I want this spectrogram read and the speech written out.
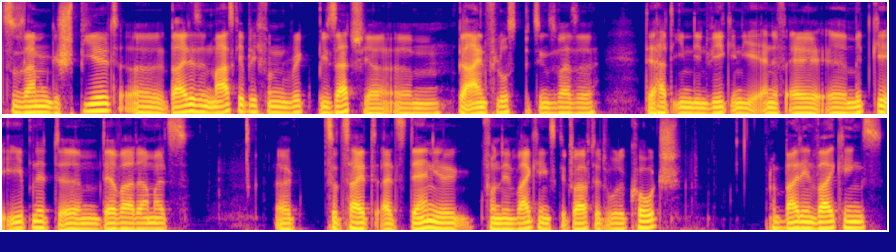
zusammen gespielt. Äh, beide sind maßgeblich von Rick Bisaccia ähm, beeinflusst, beziehungsweise der hat ihnen den Weg in die NFL äh, mitgeebnet. Ähm, der war damals äh, zur Zeit, als Daniel von den Vikings gedraftet wurde, Coach bei den Vikings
